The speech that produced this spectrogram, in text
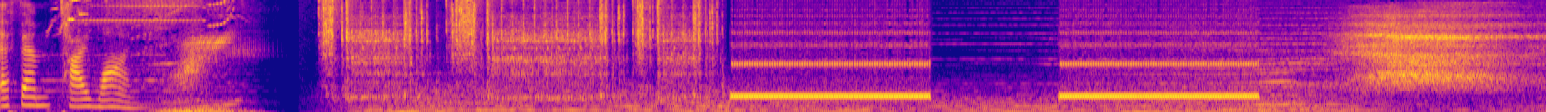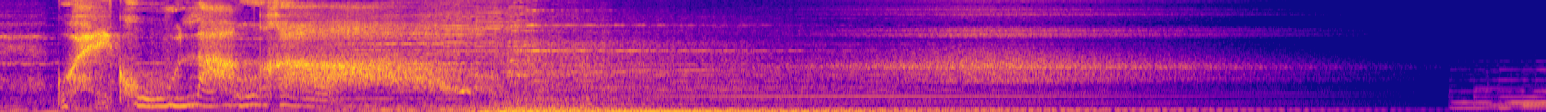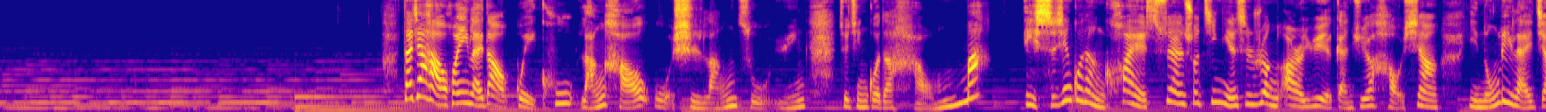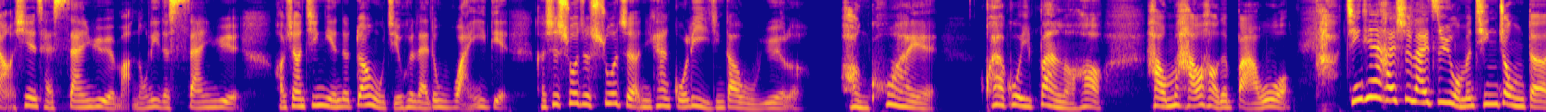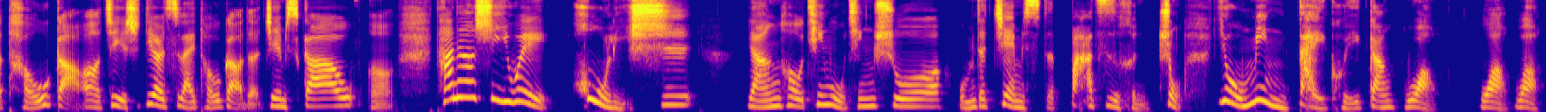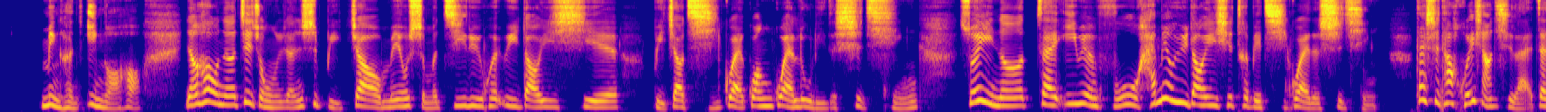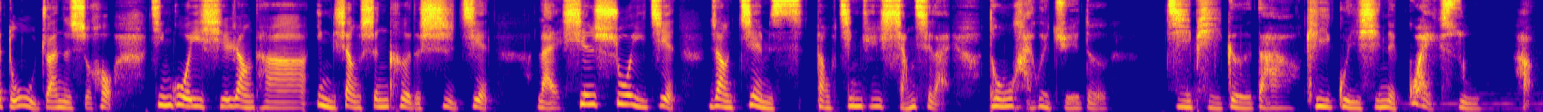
FM Taiwan。大家好，欢迎来到鬼哭狼嚎，我是郎祖云。最近过得好吗？诶，时间过得很快。虽然说今年是闰二月，感觉好像以农历来讲，现在才三月嘛，农历的三月，好像今年的端午节会来得晚一点。可是说着说着，你看国历已经到五月了，很快诶，快要过一半了哈。好，我们好好的把握。今天还是来自于我们听众的投稿啊，这也是第二次来投稿的 James Gao 啊，他呢是一位护理师，然后听母亲说，我们的 James 的八字很重，又命带魁罡，哇哇哇，命很硬哦哈。然后呢，这种人是比较没有什么几率会遇到一些。比较奇怪、光怪陆离的事情，所以呢，在医院服务还没有遇到一些特别奇怪的事情。但是他回想起来，在读五专的时候，经过一些让他印象深刻的事件，来先说一件，让 James 到今天想起来都还会觉得鸡皮疙瘩、起鬼心的怪书。好，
